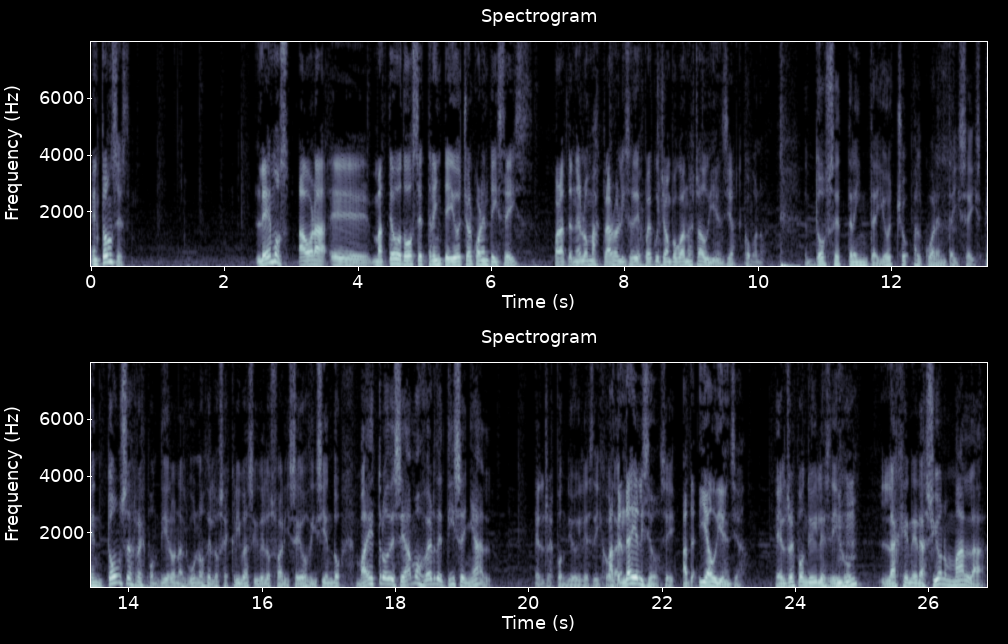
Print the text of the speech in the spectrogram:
Entonces, leemos ahora eh, Mateo 12, 38 al 46, para tenerlo más claro, Eliseo, y después escuchar un poco a nuestra audiencia. ¿Cómo no? 12:38 al 46. Entonces respondieron algunos de los escribas y de los fariseos diciendo, Maestro, deseamos ver de ti señal. Él respondió y les dijo, ¿Atendéis, Eliseo? Sí. Y audiencia. Él respondió y les dijo, la generación mala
